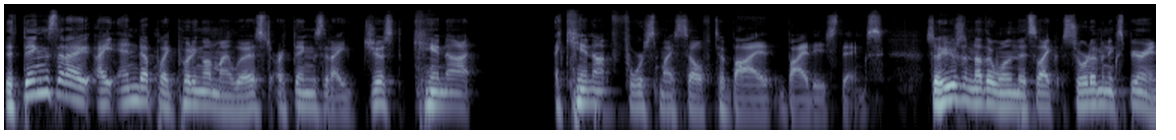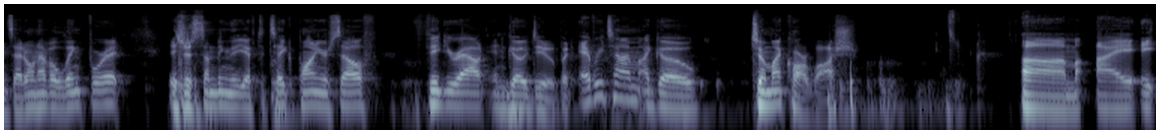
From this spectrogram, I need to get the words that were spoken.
the things that I, I end up like putting on my list are things that I just cannot I cannot force myself to buy buy these things. So here's another one that's like sort of an experience. I don't have a link for it. It's just something that you have to take upon yourself, figure out, and go do. But every time I go to my car wash, um, I it,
